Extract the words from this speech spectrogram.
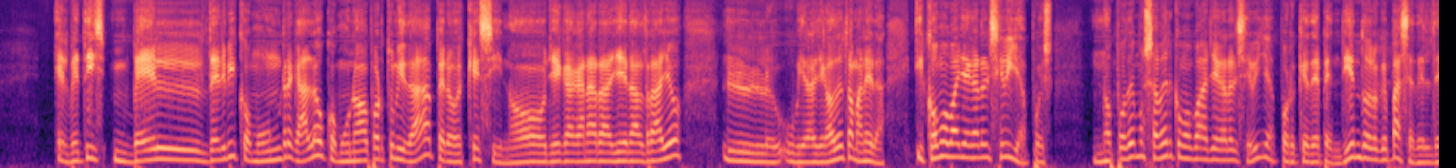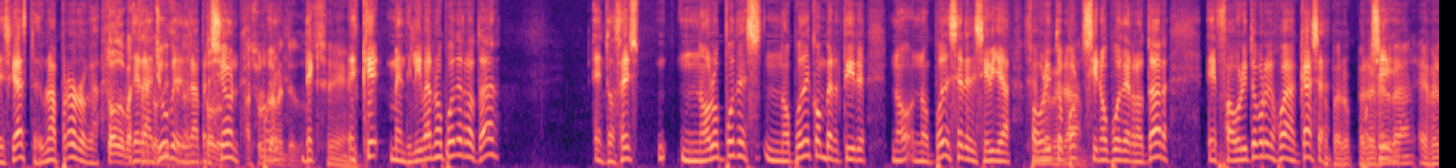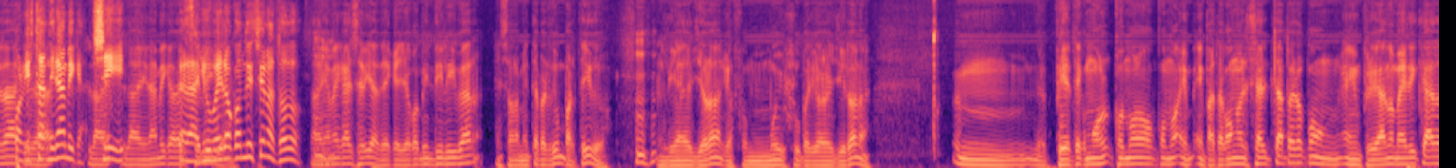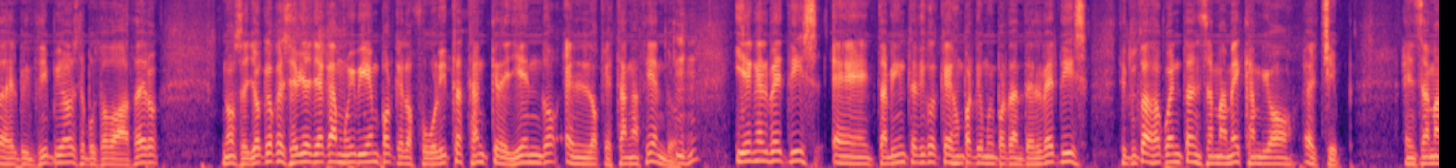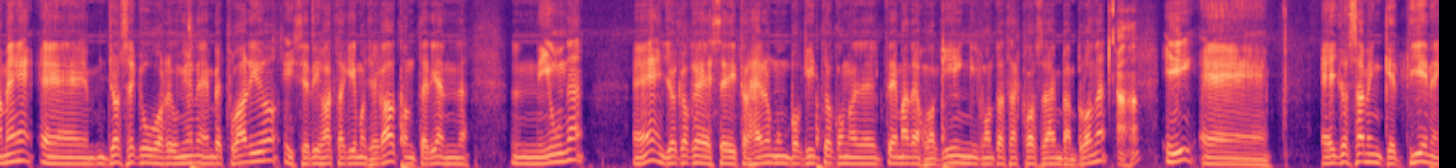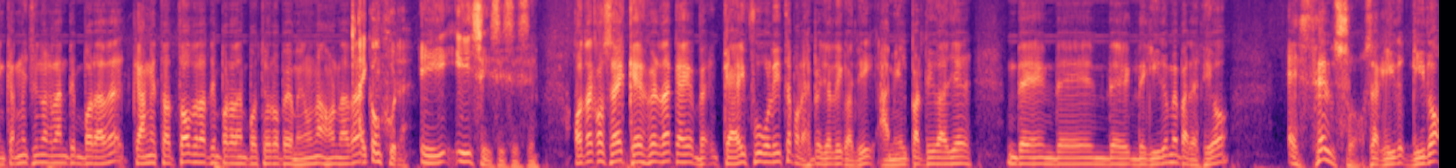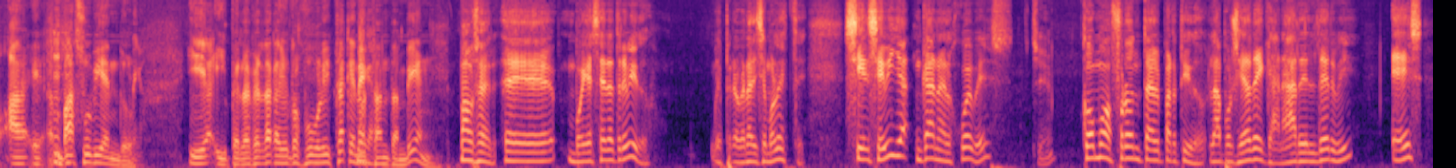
El Betis ve el derby como un regalo, como una oportunidad, pero es que si no llega a ganar ayer al Rayo, hubiera llegado de otra manera. ¿Y cómo va a llegar el Sevilla? Pues no podemos saber cómo va a llegar el Sevilla, porque dependiendo de lo que pase, del desgaste, de una prórroga, de la lluvia, de la presión, todo, absolutamente puede- todo. de- Sí. es que Mendilibar no puede rotar. Entonces, no lo puedes, no puede convertir, no, no puede ser el Sevilla favorito por- si no puede rotar. Es favorito porque juega en casa. Pero, pero Pues es, sí, verdad, es verdad porque que está en dinámica. La, sí, la dinámica pero la Juve lo condiciona todo. La dinámica de Sevilla, de que llegó Mendilibar, solamente perdió un partido. El día del Girona, que fue muy superior al Girona. Mm, fíjate cómo, cómo, cómo em- empató con el Celta, pero con en numérica desde el principio, se puso 2 a 0. No sé, yo creo que Sevilla llega muy bien porque los futbolistas están creyendo en lo que están haciendo. Y en el Betis, eh, también te digo que es un partido muy importante. El Betis, si tú te has dado cuenta, en San Mamés cambió el chip. En San Mamés, eh, yo sé que hubo reuniones en vestuario y se dijo hasta aquí hemos llegado, tonterías ni una. ¿eh? Yo creo que se distrajeron un poquito con el tema de Joaquín y con todas estas cosas en Pamplona. Y ellos saben que tienen, que han hecho una gran temporada, que han estado toda la temporada en puesto europeo menos una jornada. Hay conjura. Y, y sí, sí, sí, sí. Otra cosa es que es verdad que, que hay futbolistas, por ejemplo, yo digo allí, a mí el partido de ayer de, de- de- de Guido me pareció excelso. O sea, Guido, Guido ah, eh, va subiendo. Y, y- pero es verdad que hay otros futbolistas que no Venga. están tan bien. Vamos a ver, eh, voy a ser atrevido. Espero que nadie se moleste. Si el Sevilla gana el jueves, ¿cómo afronta el partido? La posibilidad de ganar el derby es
